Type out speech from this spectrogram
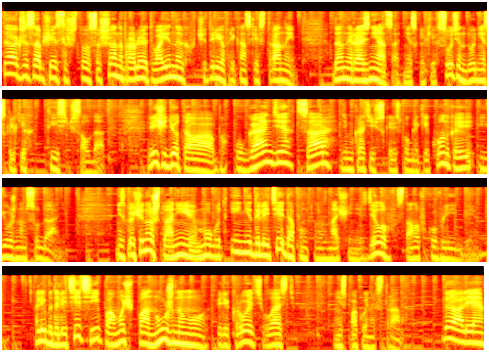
Также сообщается, что США направляют военных в четыре африканских страны. Данные разнятся от нескольких сотен до нескольких тысяч солдат. Речь идет об Уганде, ЦАР, Демократической Республике Конго и Южном Судане. Не исключено, что они могут и не долететь до пункта назначения, сделав остановку в Либии. Либо долететь и помочь по-нужному перекроить власть в неспокойных странах. Далее,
